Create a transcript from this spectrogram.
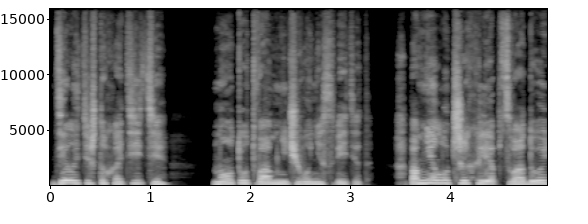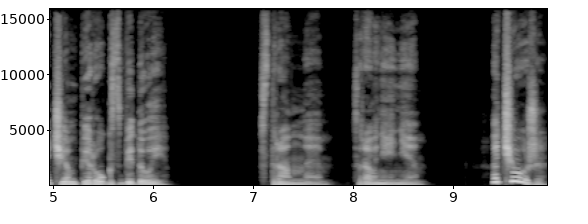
Делайте, что хотите, но тут вам ничего не светит. По мне лучше хлеб с водой, чем пирог с бедой. Странное сравнение. А чего же?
